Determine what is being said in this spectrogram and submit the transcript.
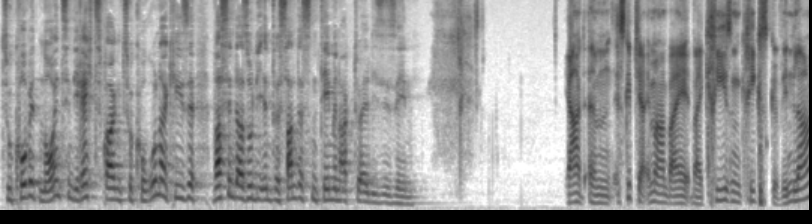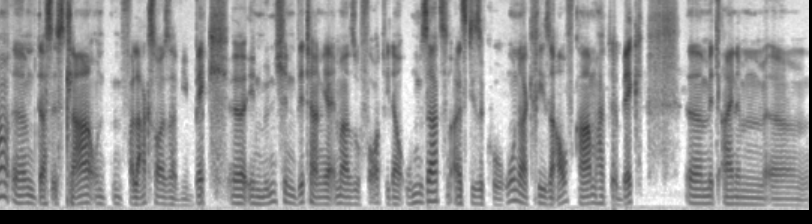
zu Covid-19, die Rechtsfragen zur Corona-Krise. Was sind da so die interessantesten Themen aktuell, die Sie sehen? Ja, ähm, es gibt ja immer bei, bei Krisen Kriegsgewinnler, ähm, das ist klar. Und Verlagshäuser wie Beck äh, in München wittern ja immer sofort wieder Umsatz. Und als diese Corona-Krise aufkam, hatte Beck äh, mit einem äh,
